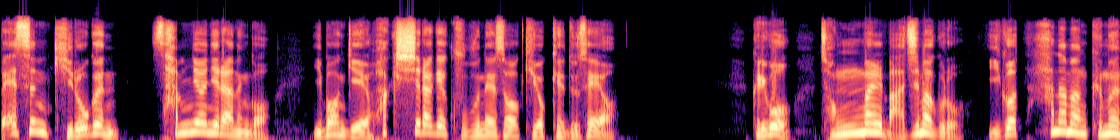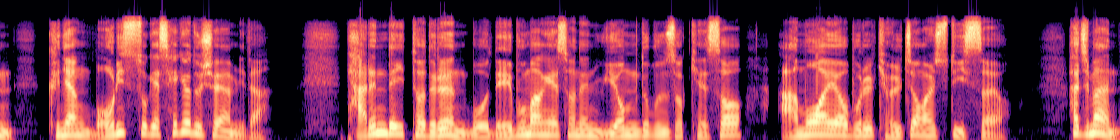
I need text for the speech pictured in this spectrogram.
뺏은 기록은 3년이라는 거 이번 기회에 확실하게 구분해서 기억해 두세요. 그리고 정말 마지막으로 이것 하나만큼은 그냥 머릿속에 새겨두셔야 합니다. 다른 데이터들은 뭐 내부망에서는 위험도 분석해서 암호화 여부를 결정할 수도 있어요. 하지만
